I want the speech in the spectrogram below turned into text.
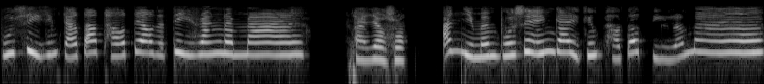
不是已经找到逃掉的地方了吗？”他又说：“啊，你们不是应该已经跑到底了吗？”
